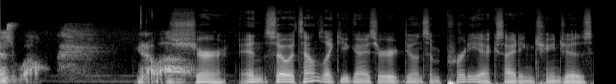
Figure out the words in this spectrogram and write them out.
as well you know. Uh, sure. And so it sounds like you guys are doing some pretty exciting changes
